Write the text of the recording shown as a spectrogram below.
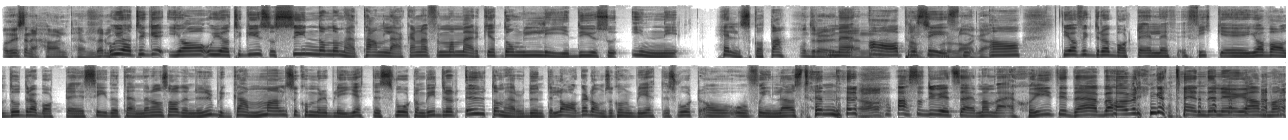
Och det är sådana här hörntänder. Och jag, tycker, ja, och jag tycker ju så synd om de här tandläkarna för man märker ju att de lider ju så in i helskotta. Och dra ut med, en ja, tand som går precis. att laga. Ja, jag fick dra bort, eller fick, eh, jag valde att dra bort eh, sidotänderna. De sa det, när du blir gammal så kommer det bli jättesvårt. Om vi drar ut de här och du inte lagar dem så kommer det bli jättesvårt att, att få in löständer. Ja. Alltså du vet såhär, man bara skit i det, jag behöver inga tänder när jag är gammal.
